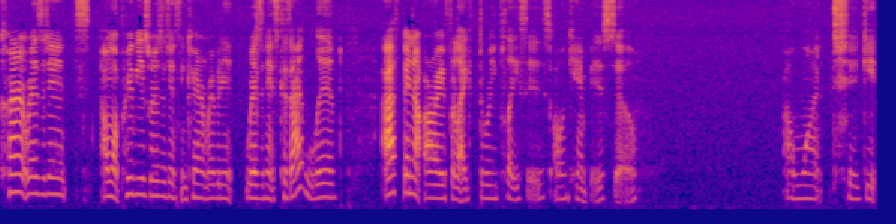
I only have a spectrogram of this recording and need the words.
current residents. I want previous residents and current resident residents because I've lived I've been an RA for like three places on campus, so I want to get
